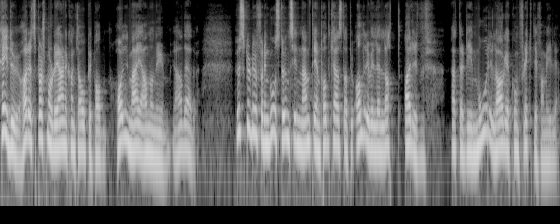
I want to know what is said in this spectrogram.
Hei, du. Har et spørsmål du gjerne kan ta opp i poden. Hold meg anonym. Ja, det er du. Husker du for en god stund siden nevnte i en podkast at du aldri ville latt arv etter din mor lage konflikt i familien?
